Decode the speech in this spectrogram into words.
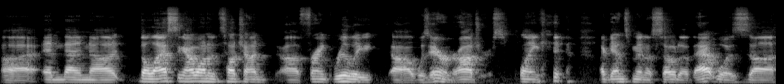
uh, and then uh, the last thing I wanted to touch on, uh, Frank, really uh, was Aaron Rodgers playing against Minnesota. That was, uh.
